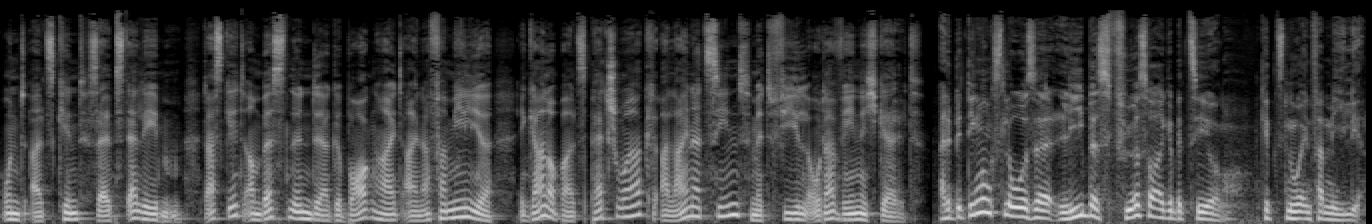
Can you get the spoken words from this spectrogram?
und als Kind selbst erleben. Das geht am besten in der Geborgenheit einer Familie, egal ob als Patchwork, alleinerziehend, mit viel oder wenig Geld. Eine bedingungslose Liebes-Fürsorgebeziehung gibt's nur in Familien.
